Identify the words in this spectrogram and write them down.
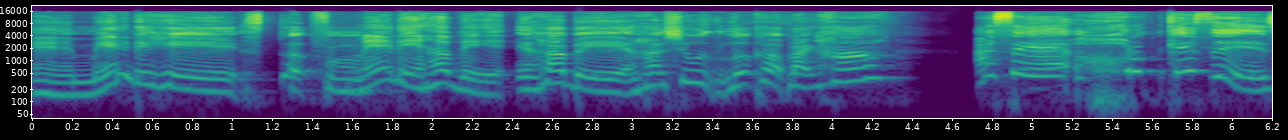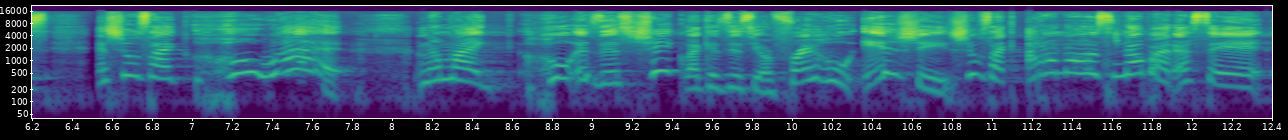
And Mandy head stuck from Mandy in her bed. in her bed. And her, she would look up like, huh? I said, who the fuck is this? And she was like, who what? And I'm like, who is this chick? Like, is this your friend? Who is she? She was like, I don't know. It's nobody. I said,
